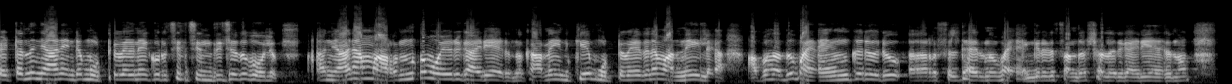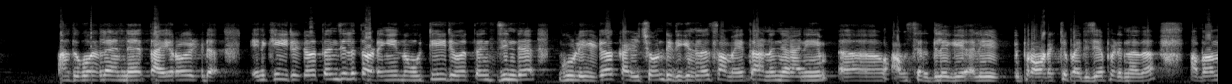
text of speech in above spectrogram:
പെട്ടെന്ന് ഞാൻ എന്റെ മുട്ടുവേദനയെ കുറിച്ച് ചിന്തിച്ചത് പോലും. ഞാൻ ആ മറന്നു പോയൊരു കാര്യമായിരുന്നു കാരണം എനിക്ക് മുട്ടുവേദന വന്നേ ഇല്ല അപ്പൊ അത് ഭയങ്കര ഒരു റിസൾട്ട് ആയിരുന്നു. ഭയങ്കര ഒരു സന്തോഷമുള്ള ഒരു കാര്യമായിരുന്നു അതുപോലെ തന്നെ തൈറോയിഡ്. എനിക്ക് ഇരുപത്തഞ്ചിൽ തുടങ്ങി നൂറ്റി ഇരുപത്തഞ്ചിന്റെ ഗുളിക കഴിച്ചുകൊണ്ടിരിക്കുന്ന സമയത്താണ് ഞാൻ ഈ അവസരത്തിലേക്ക് അല്ലെങ്കിൽ പ്രോഡക്റ്റ് പരിചയപ്പെടുന്നത്. അപ്പം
